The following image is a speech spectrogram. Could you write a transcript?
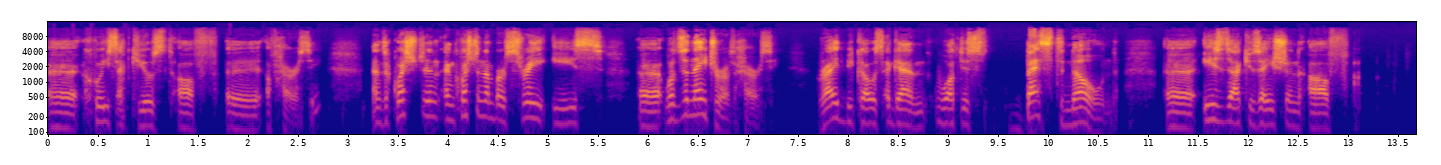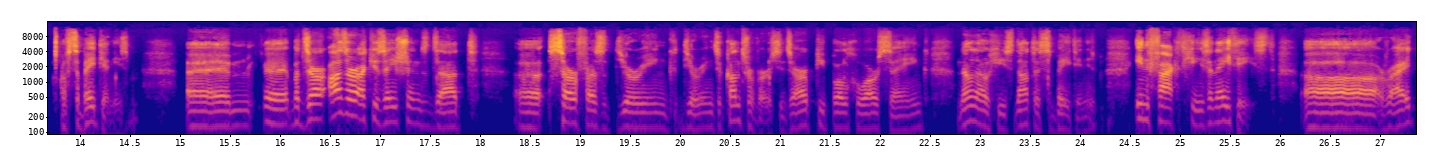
uh, who is accused of of heresy. And the question and question number three is, what's the nature of the heresy, right? Because again, what is best known uh, is the accusation of of Sabbatianism. Um, uh, but there are other accusations that uh, surface during during the controversy. There are people who are saying, no, no, he's not a Sabbatian. In fact, he's an atheist. Uh, right?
